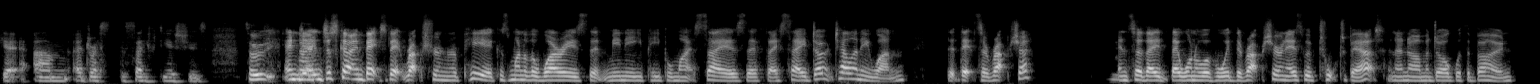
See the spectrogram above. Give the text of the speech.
get um, address the safety issues. So, and, you and just going back to that rupture and repair, because one of the worries that many people might say is that if they say, "Don't tell anyone," that that's a rupture, mm. and so they they want to avoid the rupture. And as we've talked about, and I know I'm a dog with a bone,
